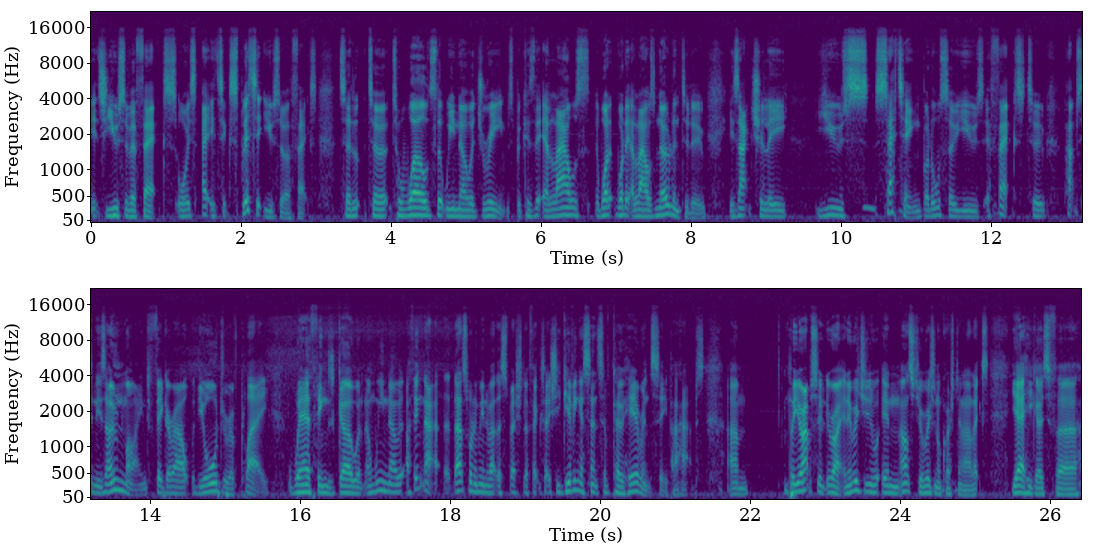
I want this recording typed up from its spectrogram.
its use of effects or its its explicit use of effects to to, to worlds that we know are dreams because it allows what what it allows Nolan to do is actually use setting but also use effects to perhaps in his own mind figure out the order of play where things go and, and we know i think that that's what i mean about the special effects actually giving a sense of coherency perhaps um, but you're absolutely right in original in answer to your original question alex yeah he goes for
